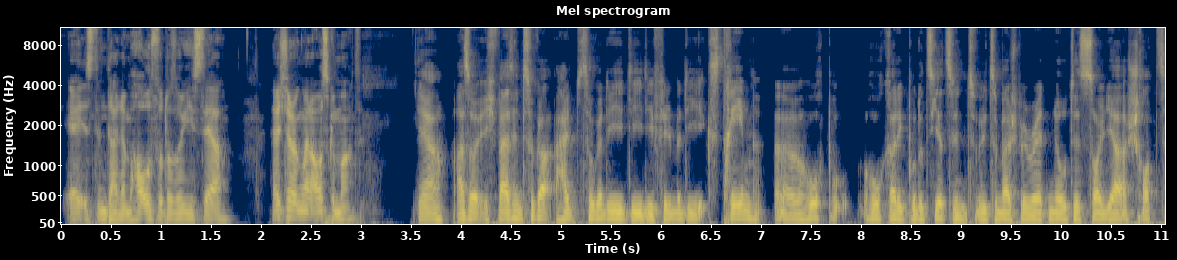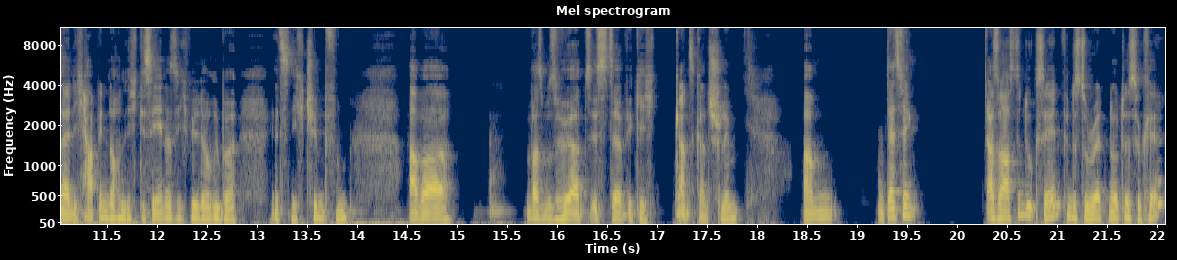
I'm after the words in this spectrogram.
er ist in deinem Haus oder so hieß der. Hätte ich dann irgendwann ausgemacht. Ja, also ich weiß nicht, sogar halt sogar die, die, die Filme, die extrem äh, hoch, hochgradig produziert sind, wie zum Beispiel Red Notice soll ja Schrott sein. Ich habe ihn noch nicht gesehen, also ich will darüber jetzt nicht schimpfen. Aber was man so hört, ist der wirklich ganz, ganz schlimm. Ähm, deswegen, also hast du ihn gesehen? Findest du Red Notice okay?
